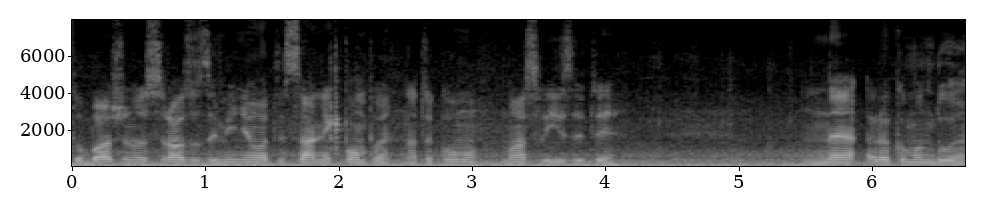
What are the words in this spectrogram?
то бажано зразу замінювати сальник помпи. На такому маслі їздити не рекомендую.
